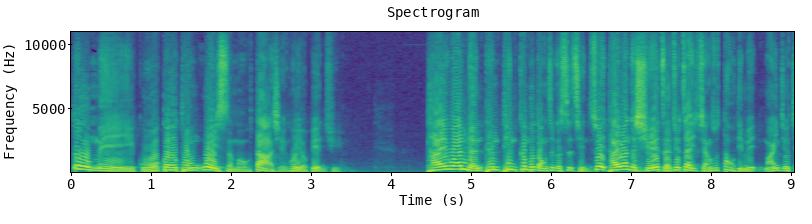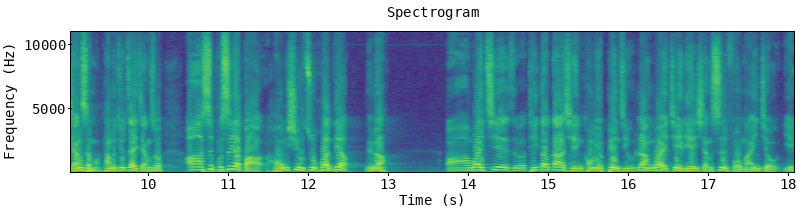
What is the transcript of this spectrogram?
到美国沟通，为什么大选会有变局？台湾人听听看不懂这个事情，所以台湾的学者就在讲说，到底美马英九讲什么？他们就在讲说，啊，是不是要把洪秀柱换掉？有没有？啊，外界什么提到大选恐有变局，让外界联想是否马英九也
